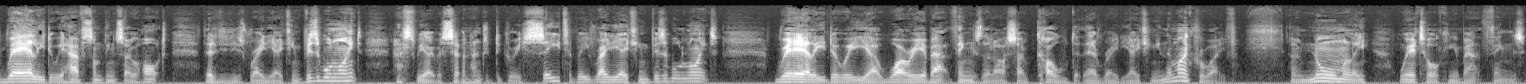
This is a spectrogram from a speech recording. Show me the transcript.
Rarely do we have something so hot that it is radiating visible light. It has to be over 700 degrees C to be radiating visible light. Rarely do we uh, worry about things that are so cold that they're radiating in the microwave. So normally we're talking about things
